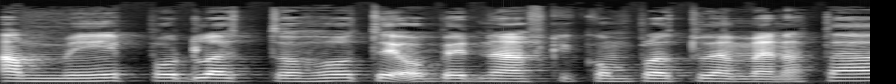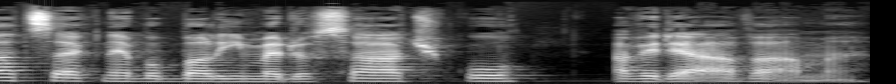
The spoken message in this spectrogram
A my podle toho ty objednávky kompletujeme na tácek nebo balíme do sáčku a vydáváme.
